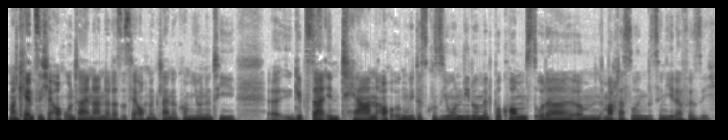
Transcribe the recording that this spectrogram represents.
man kennt sich ja auch untereinander, das ist ja auch eine kleine Community. Äh, Gibt es da intern auch irgendwie Diskussionen, die du mitbekommst oder ähm, macht das so ein bisschen jeder für sich?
